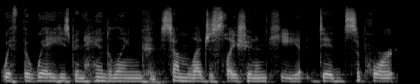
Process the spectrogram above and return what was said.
with the way he's been handling some legislation. And he did support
